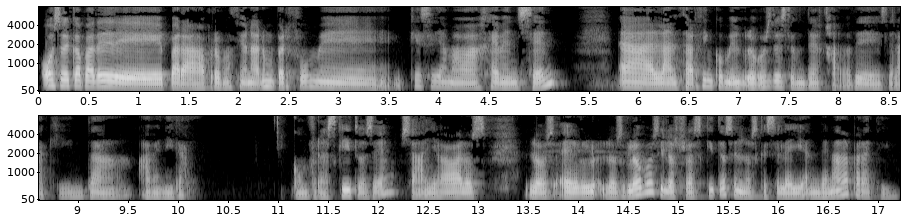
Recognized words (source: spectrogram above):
o soy capaz de, para promocionar un perfume que se llamaba Heaven Sent, lanzar 5.000 globos desde un tejado desde la Quinta Avenida. Con frasquitos, ¿eh? O sea, llevaba los, los, los globos y los frasquitos en los que se leían de nada para ti.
